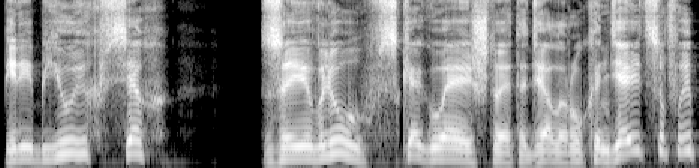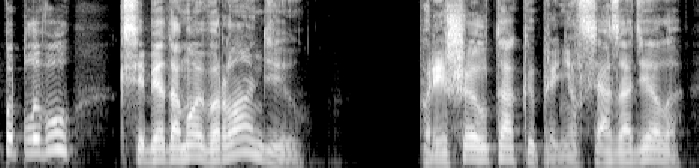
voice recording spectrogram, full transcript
«Перебью их всех, заявлю в Скегуэй, что это дело рук индейцев, и поплыву к себе домой в Ирландию». Порешил так и принялся за дело —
